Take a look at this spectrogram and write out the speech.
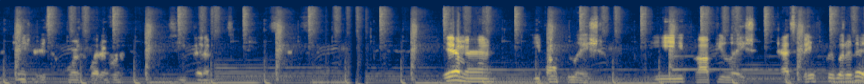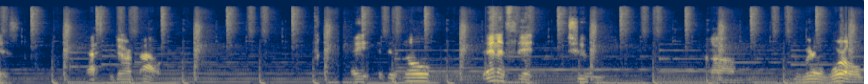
The danger isn't worth whatever see benefits. Yeah, man, depopulation. Depopulation. That's basically what it is. That's what they're about. If there's no benefit to um, the real world,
